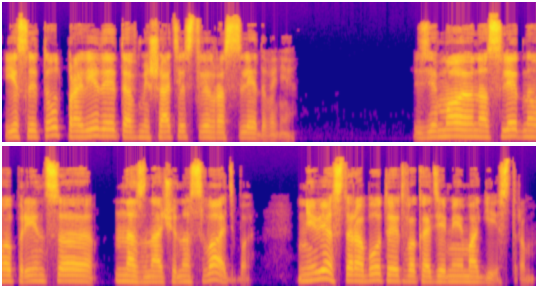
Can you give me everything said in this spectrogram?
если тот проведает о вмешательстве в расследование. «Зимой у наследного принца назначена свадьба. Невеста работает в Академии магистром.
